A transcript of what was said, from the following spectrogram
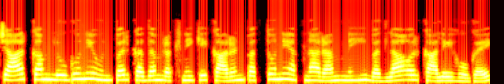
चार कम लोगों ने उन पर कदम रखने के कारण पत्तों ने अपना रंग नहीं बदला और काले हो गए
